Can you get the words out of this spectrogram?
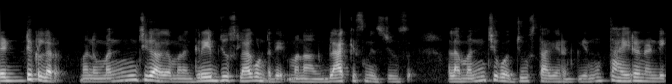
రెడ్ కలర్ మనం మంచిగా మన గ్రేప్ జ్యూస్ లాగా ఉంటుంది మన బ్లాక్ కిస్మిస్ జ్యూస్. అలా మంచిగా ఒక జ్యూస్ తాగారనుకో ఎంత ఐరన్ అండి.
